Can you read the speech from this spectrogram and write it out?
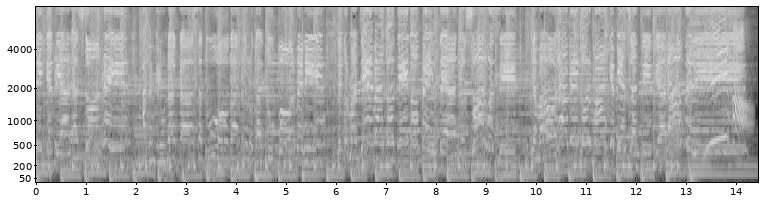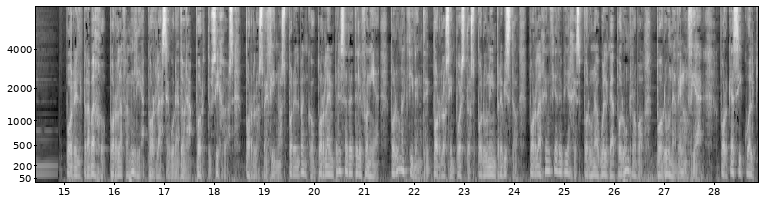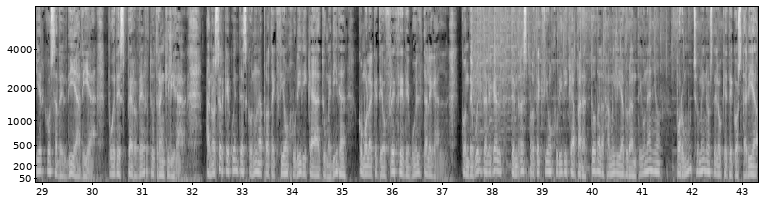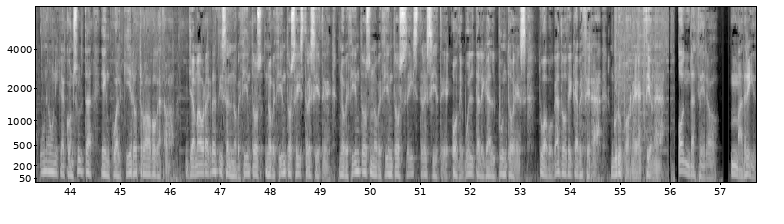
quieres y que Por el trabajo, por la familia, por la aseguradora, por tus hijos, por los vecinos, por el banco, por la empresa de telefonía, por un accidente, por los impuestos, por un imprevisto, por la agencia de viajes, por una huelga, por un robo, por una denuncia. Por casi cualquier cosa del día a día puedes perder tu tranquilidad, a no ser que cuentes con una protección jurídica a tu medida como la que te ofrece De Vuelta Legal. Con De Vuelta Legal tendrás protección jurídica para toda la familia durante un año por mucho menos de lo que te costaría una única consulta en cualquier otro abogado. Llama ahora gratis al 900-900-637, 900-900-637 o devueltalegal.es. Tu abogado de cabecera. Grupo Reacciona. Onda Cero, Madrid.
